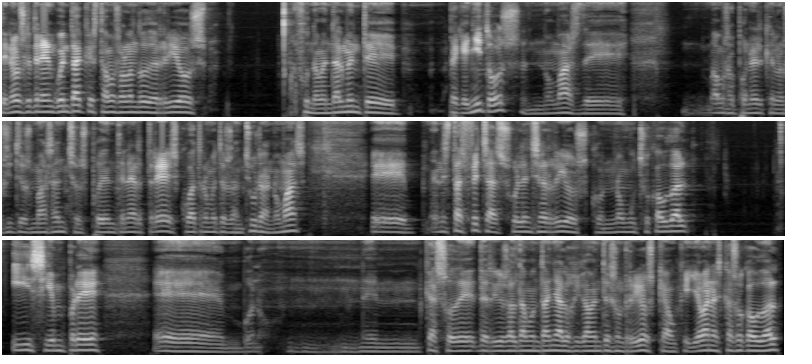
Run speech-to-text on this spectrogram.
Tenemos que tener en cuenta que estamos hablando de ríos fundamentalmente pequeñitos, no más de, vamos a poner que en los sitios más anchos pueden tener 3, 4 metros de anchura, no más. Eh, en estas fechas suelen ser ríos con no mucho caudal y siempre, eh, bueno, en caso de, ríos de alta montaña, lógicamente son ríos que aunque llevan escaso caudal,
